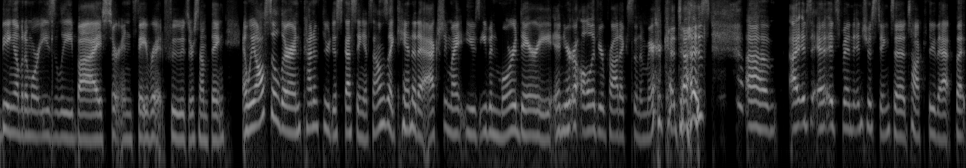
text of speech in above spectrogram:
being able to more easily buy certain favorite foods or something. And we also learned kind of through discussing, it sounds like Canada actually might use even more dairy in your all of your products than America does. Um, I, it's it's been interesting to talk through that, but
